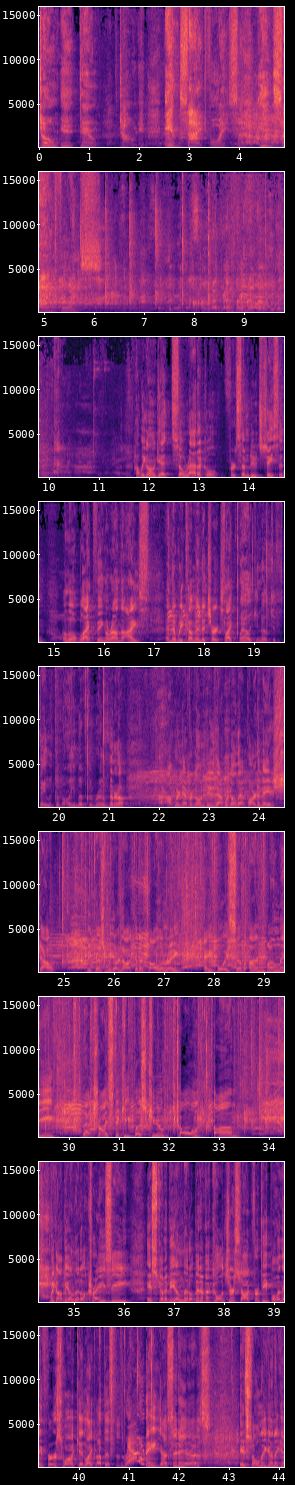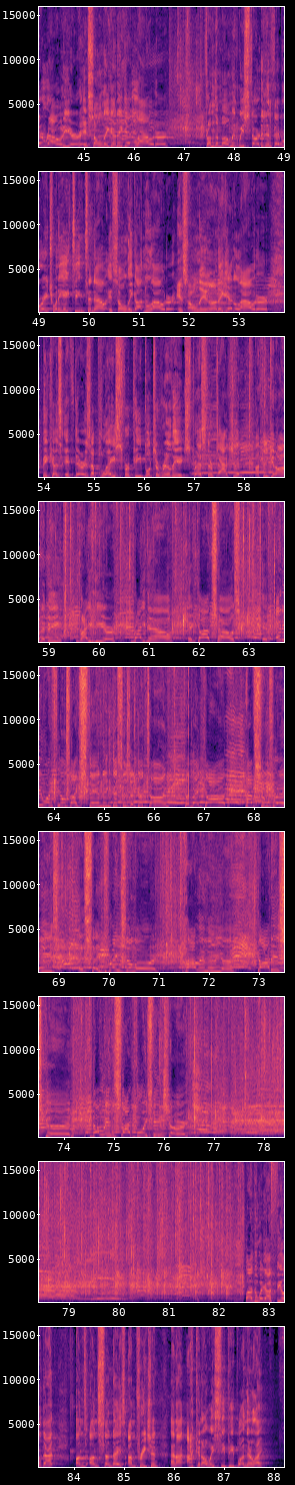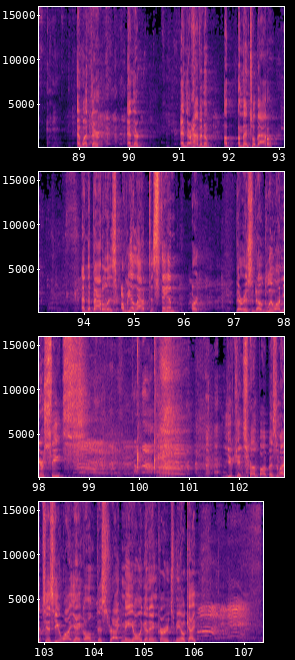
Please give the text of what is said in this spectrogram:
Tone it down. Tone it. Inside voice. Inside voice. How we going to get so radical for some dudes chasing a little black thing around the ice and then we come into church like, well, you know, just stay with the volume of the room. No, no, no. Uh, we're never going to do that. We're going to let Bartimaeus shout because we are not going to tolerate a voice of unbelief that tries to keep us cute, cold, calm. We're going to be a little crazy. It's going to be a little bit of a culture shock for people when they first walk in, like, oh, this is rowdy. Yes, it is. It's only going to get rowdier, it's only going to get louder. From the moment we started in February 2018 to now, it's only gotten louder. It's only going to get louder because if there is a place for people to really express their passion, I think it ought to be right here, right now, at God's house. If anyone feels like standing, this is a good time to let God have some praise and say, Praise the Lord. Hallelujah. God is good. No inside voice in church. By the way, I feel that on, on Sundays, I'm preaching, and I, I can always see people, and they're like, and what they're, and they're, and they're having a, a, a mental battle. And the battle is, are we allowed to stand? Or there is no glue on your seats? You can jump up as much as you want. You ain't gonna distract me. You're only gonna encourage me, okay?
